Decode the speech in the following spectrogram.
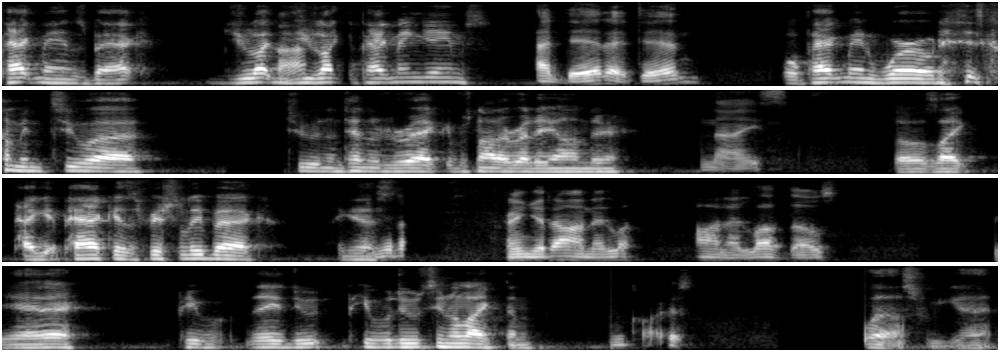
Pac-Man's back. Do you like? Huh? Did you like the Pac-Man games? I did, I did. Well, Pac-Man World is coming to uh to Nintendo Direct if it's not already on there. Nice. So it was like Pack It Pack is officially back. I Bring guess. it on. Bring it on. I love on. I love those. Yeah, they're people they do people do seem to like them. Of course. What else we got?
